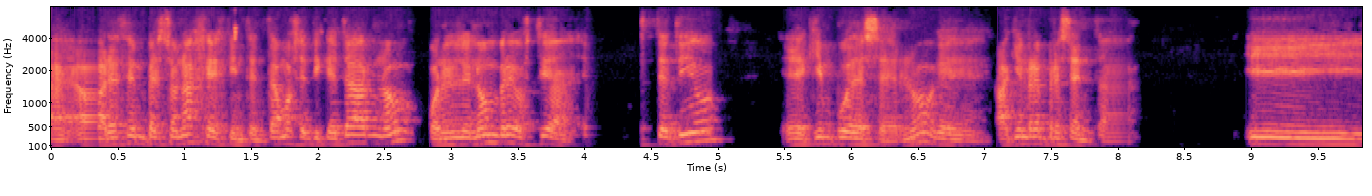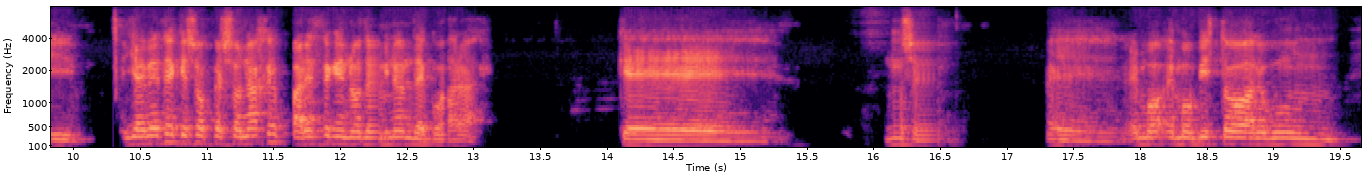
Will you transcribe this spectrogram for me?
aparecen personajes que intentamos etiquetar, ¿no? Ponerle nombre, hostia, este tío, eh, ¿quién puede ser, ¿no? ¿A quién representa? Y, hay veces que esos personajes parece que no terminan de cuadrar. Que, no sé, eh, hemos, visto algún,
